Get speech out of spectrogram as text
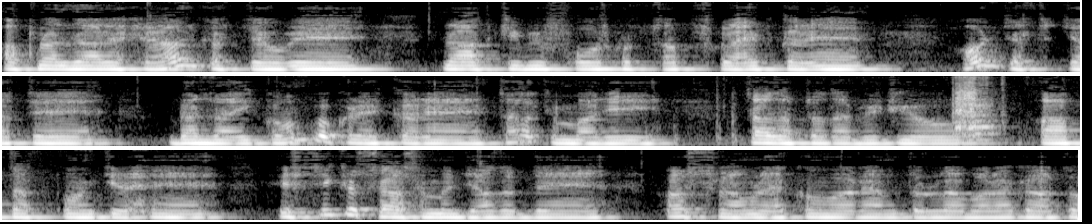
اپنا زیادہ خیال کرتے ہوئے ناک ٹی وی فور کو سبسکرائب کریں اور جاتے جاتے بیل آئیکن کو کلیک کریں تاکہ ہماری تازہ تازہ ویڈیو آپ تک پہنچ رہیں۔ اسی کے ساتھ ہمیں اجازت دیں۔ السلام علیکم و رحمت الله و برکاته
